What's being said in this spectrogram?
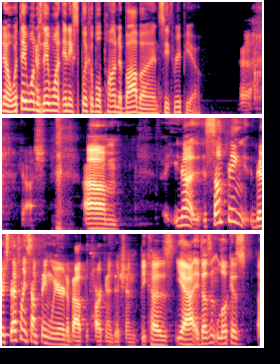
no, what they want is they want inexplicable Ponda Baba and C three PO. Gosh. Um, you know, something. There's definitely something weird about the Tarkin edition because, yeah, it doesn't look as. Uh,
